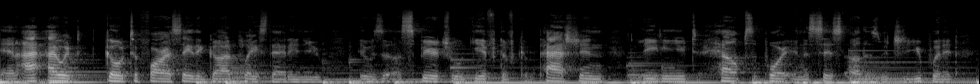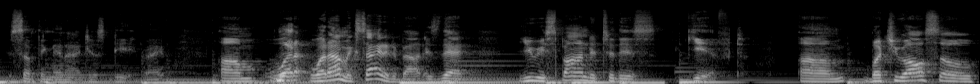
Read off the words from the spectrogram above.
and I, I would go too far as say that God placed that in you. It was a spiritual gift of compassion, leading you to help, support, and assist others, which you put it is something that I just did, right? Um, what what I'm excited about is that you responded to this gift, um, but you also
